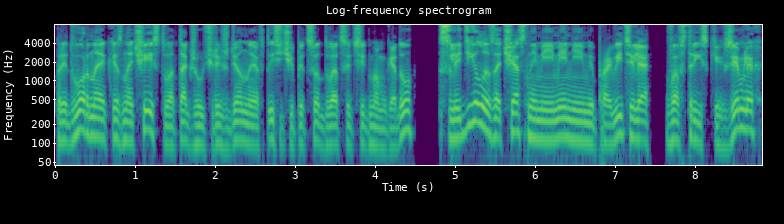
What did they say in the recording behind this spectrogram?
Придворное казначейство, также учрежденное в 1527 году, следила за частными имениями правителя в австрийских землях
